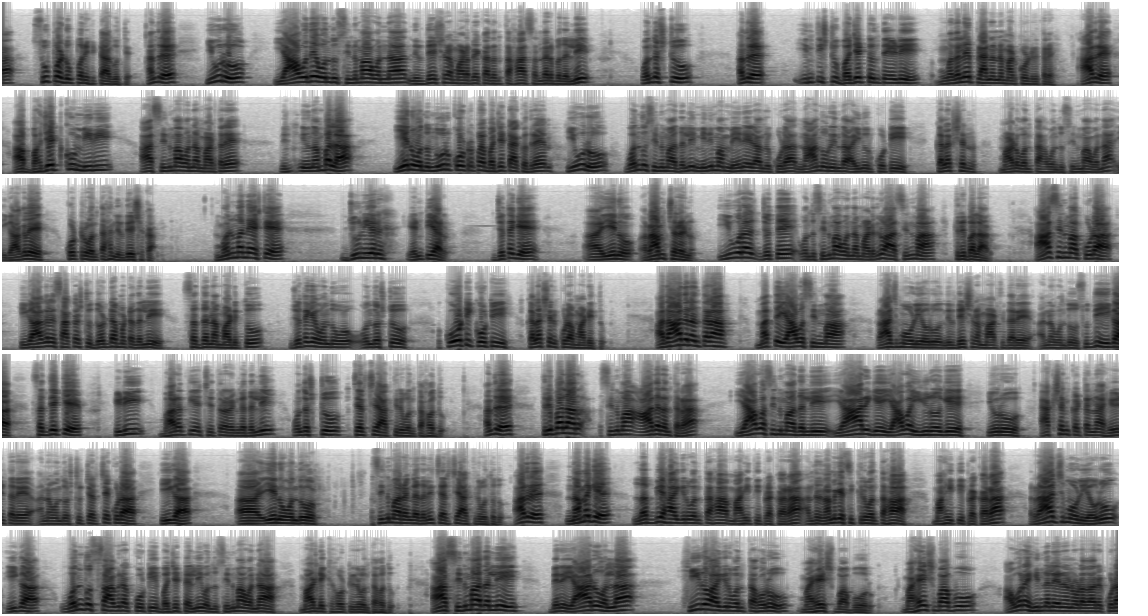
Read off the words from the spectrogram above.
ಸೂಪರ್ ಡೂಪರ್ ಹಿಟ್ ಆಗುತ್ತೆ. ಅಂದರೆ ಇವರು ಯಾವುದೇ ಒಂದು ಸಿನಿಮಾವನ್ನು ನಿರ್ದೇಶನ ಮಾಡಬೇಕಾದಂತಹ ಸಂದರ್ಭದಲ್ಲಿ ಒಂದಷ್ಟು, ಅಂದರೆ ಇಂತಿಷ್ಟು ಬಜೆಟ್ ಅಂತೇಳಿ ಮೊದಲೇ ಪ್ಲ್ಯಾನನ್ನು ಮಾಡ್ಕೊಂಡಿರ್ತಾರೆ. ಆದರೆ ಆ ಬಜೆಟ್ಗೂ ಮೀರಿ ಆ ಸಿನಿಮಾವನ್ನು ಮಾಡ್ತಾರೆ. ನೀವು ನಂಬಲ್ಲ, ಏನು ಒಂದು ನೂರು ಕೋಟಿ ರೂಪಾಯಿ ಬಜೆಟ್ ಹಾಕಿದ್ರೆ ಇವರು ಒಂದು ಸಿನಿಮಾದಲ್ಲಿ ಮಿನಿಮಮ್ ಏನೇ ಇಲ್ಲ ಅಂದರೂ ಕೂಡ ನಾನ್ನೂರಿಂದ ಐನೂರು ಕೋಟಿ ಕಲೆಕ್ಷನ್ ಮಾಡುವಂತಹ ಒಂದು ಸಿನಿಮಾವನ್ನು ಈಗಾಗಲೇ ಕೊಟ್ಟಿರುವಂತಹ ನಿರ್ದೇಶಕ. ಮೊನ್ಮೊನ್ನೆ ಅಷ್ಟೇ ಜೂನಿಯರ್ ಎನ್ ಟಿ ಆರ್ ಜೊತೆಗೆ ಏನು ರಾಮ್ ಚರಣ್, ಇವರ ಜೊತೆ ಒಂದು ಸಿನಿಮಾವನ್ನು ಮಾಡಿದ್ರು, ಆ ಸಿನಿಮಾ ತ್ರಿಬಲ್ ಆರ್. ಆ ಸಿನಿಮಾ ಕೂಡ ಈಗಾಗಲೇ ಸಾಕಷ್ಟು ದೊಡ್ಡ ಮಟ್ಟದಲ್ಲಿ ಸದ್ದನ್ನು ಮಾಡಿತ್ತು. ಜೊತೆಗೆ ಒಂದು, ಒಂದಷ್ಟು ಕೋಟಿ ಕೋಟಿ ಕಲೆಕ್ಷನ್ ಕೂಡ ಮಾಡಿತ್ತು. ಅದಾದ ನಂತರ ಮತ್ತೆ ಯಾವ ಸಿನಿಮಾ ರಾಜಮೌಳಿ ಅವರು ನಿರ್ದೇಶನ ಮಾಡ್ತಿದ್ದಾರೆ ಅನ್ನೋ ಒಂದು ಸುದ್ದಿ ಈಗ ಸದ್ಯಕ್ಕೆ ಇಡೀ ಭಾರತೀಯ ಚಿತ್ರರಂಗದಲ್ಲಿ ಒಂದಷ್ಟು ಚರ್ಚೆ ಆಗ್ತಿರುವಂತಹದ್ದು. ಅಂದರೆ ತ್ರಿಬಲ್ ಆರ್ ಸಿನಿಮಾ ಆದ ನಂತರ ಯಾವ ಸಿನಿಮಾದಲ್ಲಿ ಯಾರಿಗೆ, ಯಾವ ಹೀರೋಗೆ ಇವರು ಆ್ಯಕ್ಷನ್ ಕಟ್ಟನ್ನು ಹೇಳ್ತಾರೆ ಅನ್ನೋ ಒಂದಷ್ಟು ಚರ್ಚೆ ಕೂಡ ಈಗ ಏನು ಒಂದು ಸಿನಿಮಾ ರಂಗದಲ್ಲಿ ಚರ್ಚೆ ಆಗ್ತಿರುವಂಥದ್ದು ಆದರೆ ನಮಗೆ ಲಭ್ಯ ಆಗಿರುವಂತಹ ಮಾಹಿತಿ ಪ್ರಕಾರ, ಅಂದರೆ ನಮಗೆ ಸಿಕ್ಕಿರುವಂತಹ ಮಾಹಿತಿ ಪ್ರಕಾರ ರಾಜಮೌಳಿ ಅವರು ಈಗ ಒಂದು ಸಾವಿರ ಕೋಟಿ ಬಜೆಟಲ್ಲಿ ಒಂದು ಸಿನಿಮಾವನ್ನು ಮಾಡಲಿಕ್ಕೆ ಹೊರಟಿರುವಂತಹದ್ದು. ಆ ಸಿನಿಮಾದಲ್ಲಿ ಬೇರೆ ಯಾರೂ ಅಲ್ಲ, ಹೀರೋ ಆಗಿರುವಂತಹವರು ಮಹೇಶ್ ಬಾಬು ಅವರು. ಮಹೇಶ್ ಬಾಬು ಅವರ ಹಿನ್ನೆಲೆಯನ್ನು ನೋಡೋದಾದರೆ ಕೂಡ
